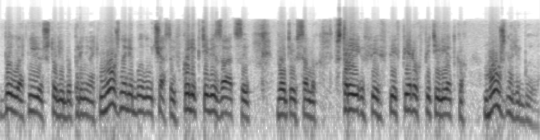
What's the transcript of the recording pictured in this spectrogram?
было от нее что-либо принимать? Можно ли было участвовать в коллективизации, в этих самых, в, стро... в, в, в первых пятилетках? Можно ли было?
